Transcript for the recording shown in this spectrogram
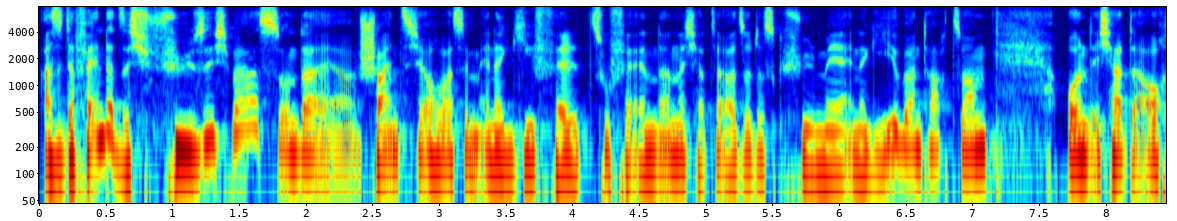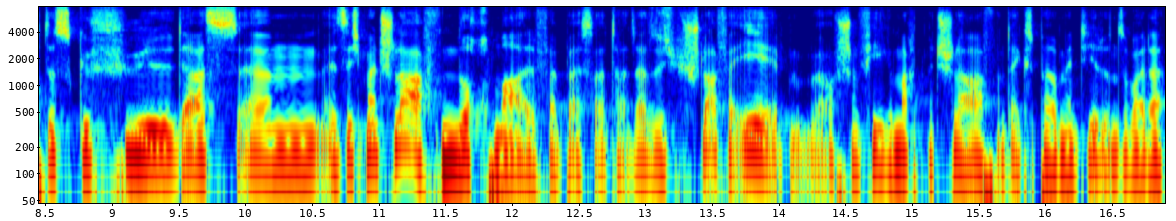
Also da verändert sich physisch was und da scheint sich auch was im Energiefeld zu verändern. Ich hatte also das Gefühl, mehr Energie über den Tag zu haben. Und ich hatte auch das Gefühl, dass ähm, sich mein Schlaf nochmal verbessert hat. Also ich schlafe eh, auch schon viel gemacht mit Schlaf und experimentiert und so weiter.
